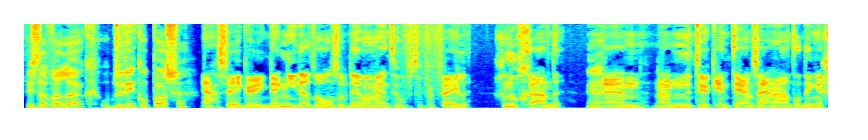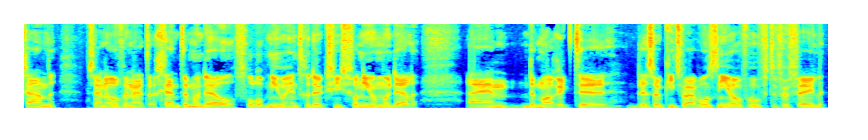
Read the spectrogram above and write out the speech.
Is dat wel leuk? Op de winkel passen? Ja, zeker. Ik denk niet dat we ons op dit moment hoeven te vervelen. Genoeg gaande. Ja. En nou, natuurlijk intern zijn een aantal dingen gaande. We zijn over naar het agentenmodel, volop nieuwe introducties van nieuwe modellen. En de markt, uh, dat is ook iets waar we ons niet over hoeven te vervelen.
